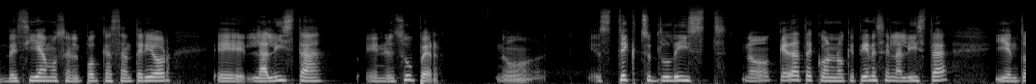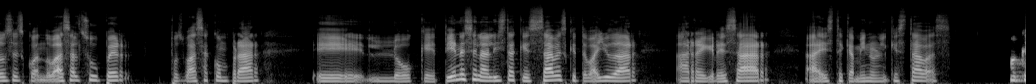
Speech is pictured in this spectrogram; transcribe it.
decíamos en el podcast anterior, eh, la lista en el súper, ¿no? Stick to the list, ¿no? Quédate con lo que tienes en la lista y entonces cuando vas al súper, pues vas a comprar eh, lo que tienes en la lista que sabes que te va a ayudar a regresar a este camino en el que estabas. Ok,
